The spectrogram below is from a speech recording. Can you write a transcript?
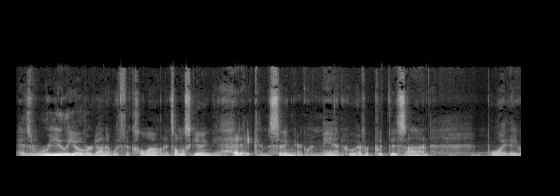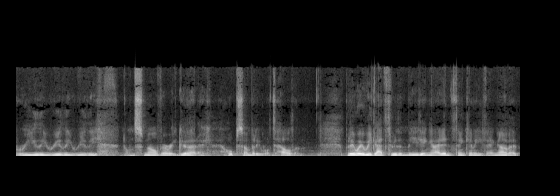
has really overdone it with the cologne. It's almost giving me a headache. I'm sitting there going, man, whoever put this on boy, they really, really, really don't smell very good. I hope somebody will tell them. But anyway, we got through the meeting and I didn't think anything of it.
